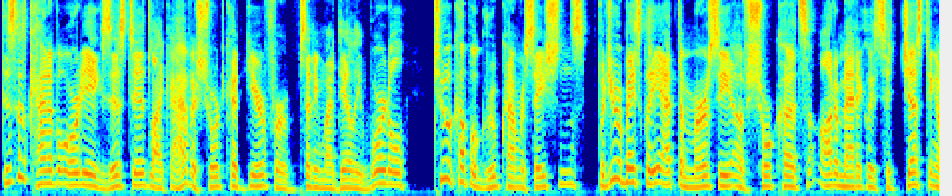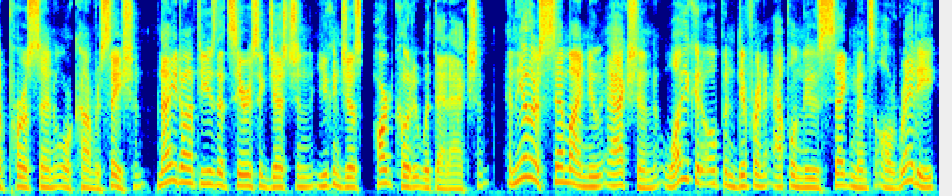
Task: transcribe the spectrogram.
This has kind of already existed, like I have a shortcut here for sending my daily Wordle to a couple group conversations, but you are basically at the mercy of shortcuts automatically suggesting a person or conversation. Now you don't have to use that Siri suggestion, you can just hard code it with that action. And the other semi new action, while you could open different Apple News segments already,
